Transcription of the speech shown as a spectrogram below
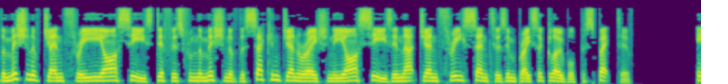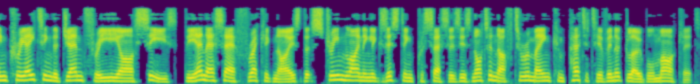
The mission of Gen 3 ERCs differs from the mission of the second generation ERCs in that Gen 3 centers embrace a global perspective. In creating the Gen 3 ERCs, the NSF recognized that streamlining existing processes is not enough to remain competitive in a global market.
